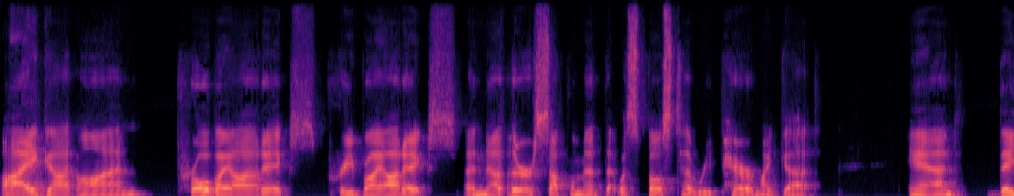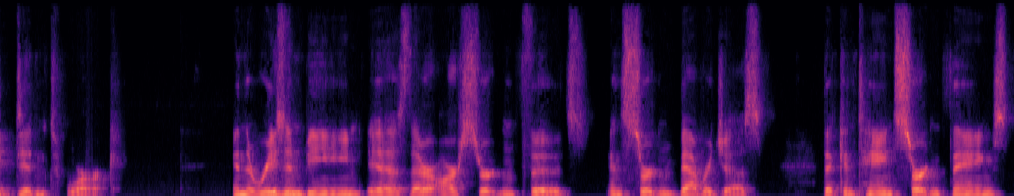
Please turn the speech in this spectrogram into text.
I got on probiotics, prebiotics, another supplement that was supposed to repair my gut. And they didn't work. And the reason being is there are certain foods and certain beverages that contain certain things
